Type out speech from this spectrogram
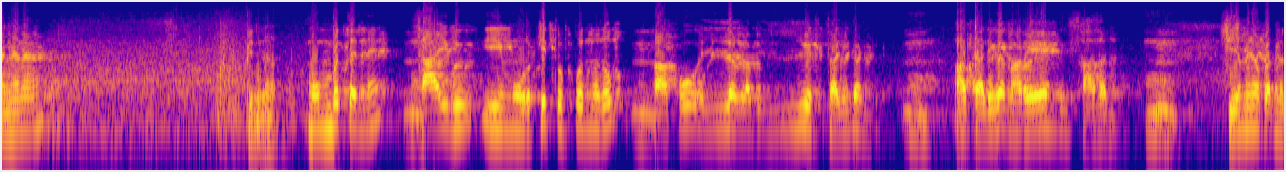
അങ്ങനെ പിന്നെ മുമ്പ് തന്നെ സായിബ് ഈ മുറുക്കി തുപ്പുന്നതും കാപ്പൂ എല്ലാം ഉള്ള വലിയൊരു തളിക ഉണ്ട്. ആ തളിക നിറയേണ്ട സാധനം. സി പറഞ്ഞ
